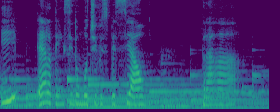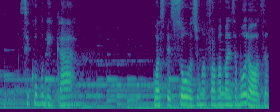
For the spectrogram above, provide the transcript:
e ela tem sido um motivo especial para se comunicar com as pessoas de uma forma mais amorosa.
